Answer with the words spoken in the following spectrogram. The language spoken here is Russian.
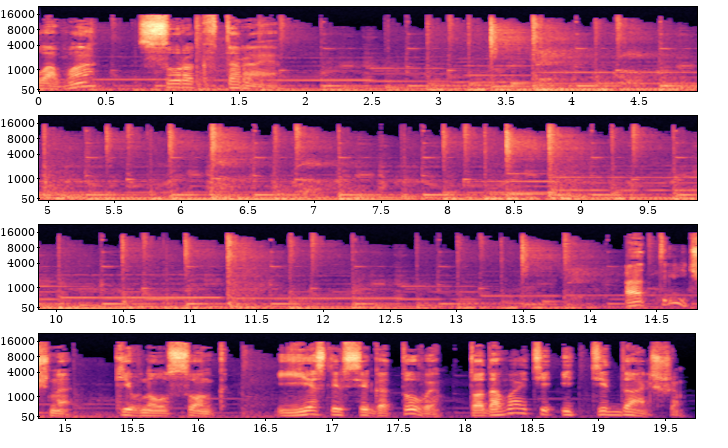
Глава 42 «Отлично!» – кивнул Сонг. «Если все готовы, то давайте идти дальше».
